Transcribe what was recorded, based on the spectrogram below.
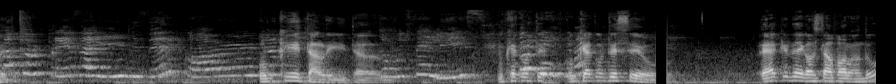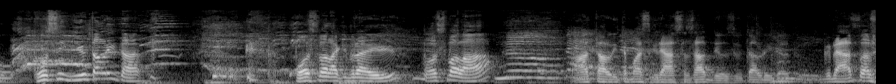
Thalita. surpresa aí, misericórdia. O que, Thalita? Tô muito feliz. O que, aconte... o que aconteceu? É aquele negócio que você tá falando? Conseguiu, Thalita. Posso falar aqui pra ele? Posso falar? Não, pera. Ah, Thalita, pera. mas graças a Deus, viu, Thalita? Graças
